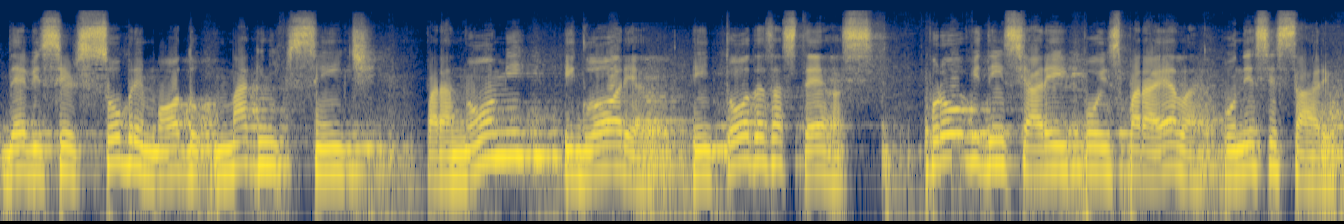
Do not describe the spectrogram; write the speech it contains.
deve ser sobremodo magnificente, para nome e glória em todas as terras. Providenciarei, pois, para ela o necessário.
